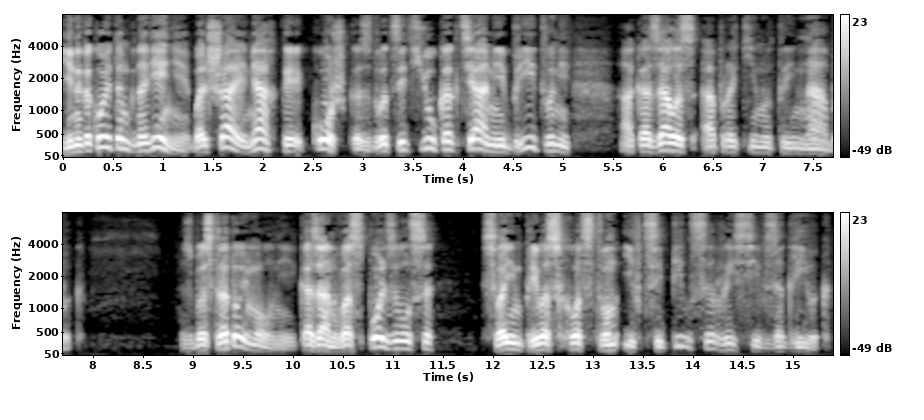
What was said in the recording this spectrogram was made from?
и на какое-то мгновение большая мягкая кошка с двадцатью когтями и бритвами оказалась опрокинутой на бок. С быстротой молнии Казан воспользовался своим превосходством и вцепился рыси в загривок.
